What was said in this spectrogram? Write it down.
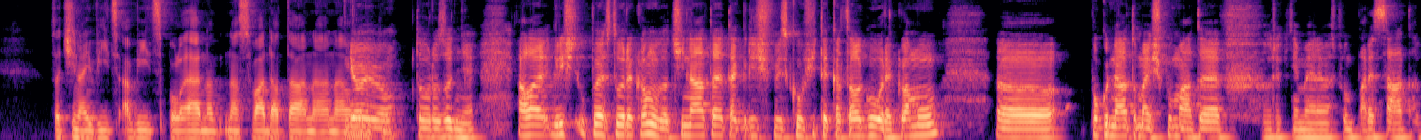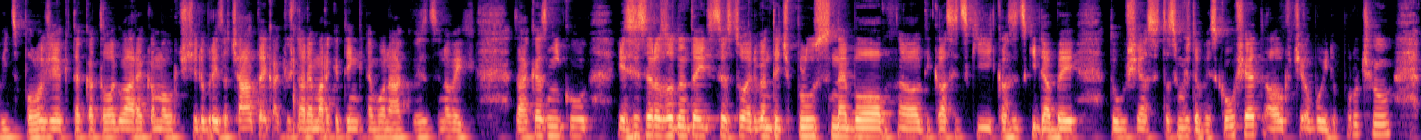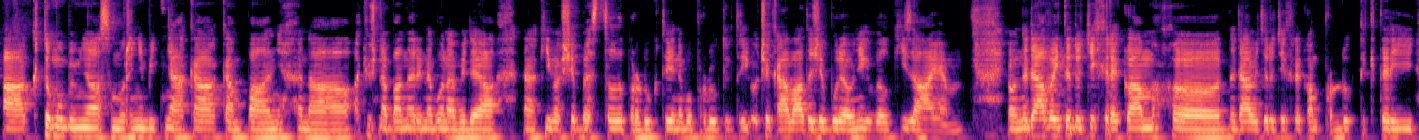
začínají víc a víc spoléhat na, na svá data, na, na Jo, jo, to rozhodně. Ale když úplně s tou reklamou začínáte, tak když vyzkoušíte katalogovou reklamu, uh, pokud na tom e-shopu máte, řekněme, nevím, aspoň 50 a víc položek, tak katalogová reklama určitě dobrý začátek, ať už na remarketing nebo na akvizici nových zákazníků. Jestli se rozhodnete jít cestou Advantage Plus nebo uh, ty klasický, klasický duby, to už je asi, to si můžete vyzkoušet, ale určitě obojí doporučuji. A k tomu by měla samozřejmě být nějaká kampaň na, ať už na bannery nebo na videa, na nějaký vaše best produkty nebo produkty, které očekáváte, že bude o nich velký zájem. Jo, nedávejte do těch reklam uh, nedávajte do těch reklam produkty, které eh,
